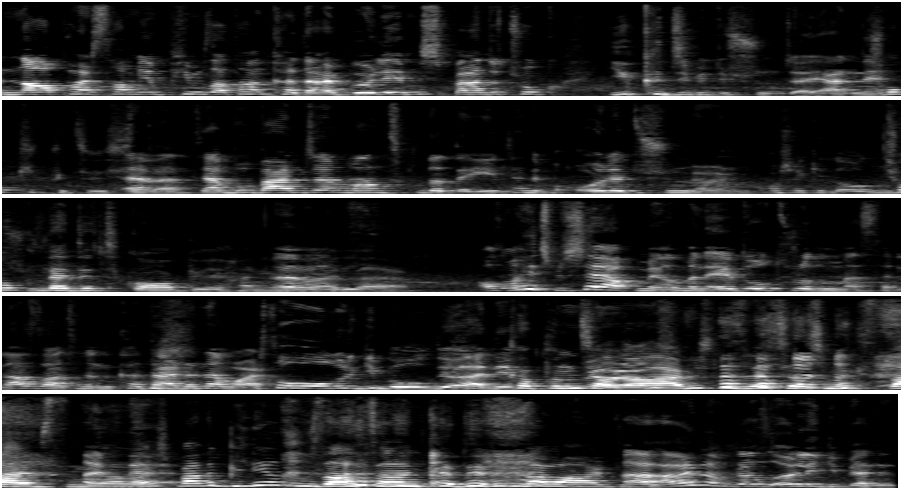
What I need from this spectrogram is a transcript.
Hani ne yaparsam yapayım zaten kader böyleymiş. Bence çok yıkıcı bir düşünce. Yani Çok yıkıcı işte. Evet yani bu bence mantıklı da değil. Hani öyle düşünmüyorum. O şekilde olduğunu Çok düşünmüyorum. let it go bir hani Evet. böyle. O zaman hiçbir şey yapmayalım. Hani evde oturalım mesela. Zaten hani kaderde ne varsa o olur gibi oluyor. Hani Kapını çalıyorlarmış. Bizle çalışmak ister misin Hani. diyorlar. Ben de biliyordum zaten kaderimde vardı. A- Aynen biraz öyle gibi. Hani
